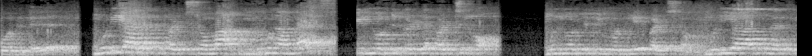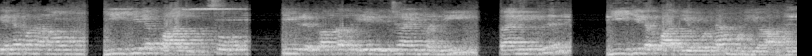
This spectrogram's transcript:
போட்டுட்டு முடியாதது படிச்சிட்டோமா? இதுவும் நம்ம பின்னோட்டுகள்ல படிச்சிருக்கோம். முன்னோட்டு பின்னோட்டிலே படிச்சிட்டோம். முடியாதுங்கிறதுக்கு என்ன பண்ணணும்? ஈகில பாதி. சோ கீழே பக்கத்திலேயே டிஜாயின் பண்ணி தனித்து ஈகில பாதியை போட்டா முடியாது.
